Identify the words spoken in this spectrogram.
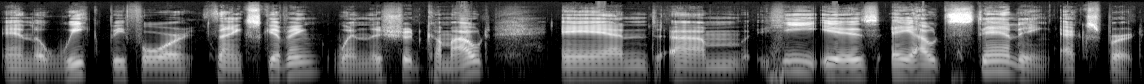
and the week before Thanksgiving when this should come out. And um, he is a outstanding expert.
